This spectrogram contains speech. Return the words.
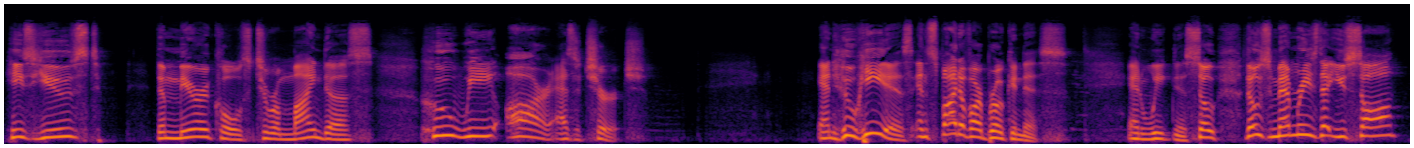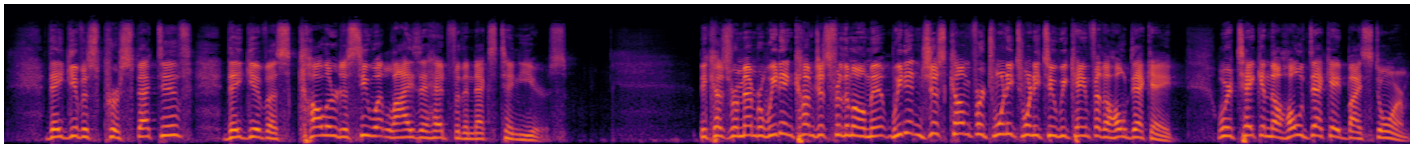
He's used the miracles to remind us who we are as a church and who He is in spite of our brokenness and weakness. So, those memories that you saw, they give us perspective, they give us color to see what lies ahead for the next 10 years. Because remember, we didn't come just for the moment. We didn't just come for 2022, we came for the whole decade. We're taking the whole decade by storm.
